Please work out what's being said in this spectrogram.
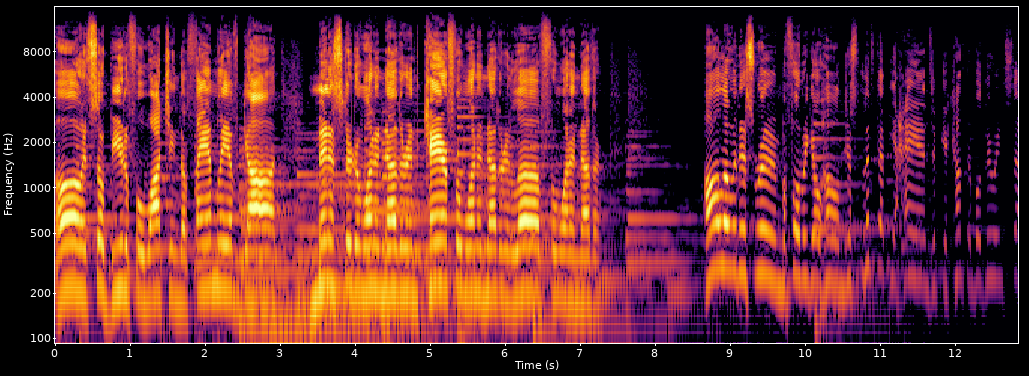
Oh, it's so beautiful watching the family of God minister to one another and care for one another and love for one another. All over this room, before we go home, just lift up your hands if you're comfortable doing so.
